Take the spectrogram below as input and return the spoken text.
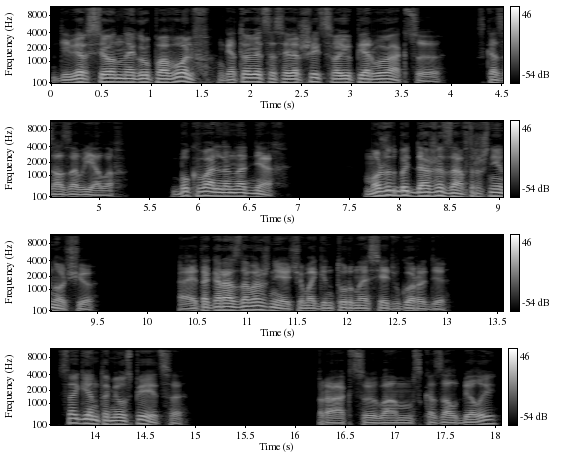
Диверсионная группа «Вольф» готовится совершить свою первую акцию, сказал Завьялов. Буквально на днях. Может быть, даже завтрашней ночью. А это гораздо важнее, чем агентурная сеть в городе. С агентами успеется. Про акцию вам сказал Белый?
